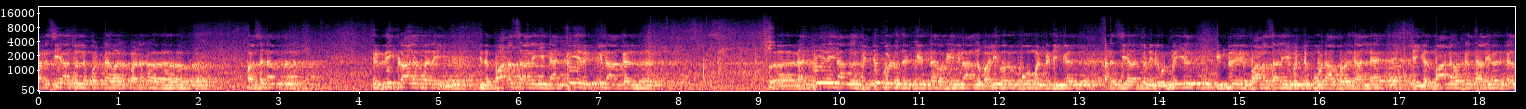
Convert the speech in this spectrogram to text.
கடைசியாக சொல்லப்பட்ட வசனம் இறுதி காலம் வரை இந்த பாடசாலையின் நட்பெயருக்கு நாங்கள் நற்பெயரை நாங்கள் பெற்றுக்கொள்வதற்கு எந்த வகையில் நாங்கள் வழிவகுப்போம் என்று நீங்கள் கடைசியாக சொன்னீர்கள். உண்மையில் இன்று பாடசாலையை விட்டு போன பிறகு அல்ல நீங்கள் மாணவர்கள் தலைவர்கள்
